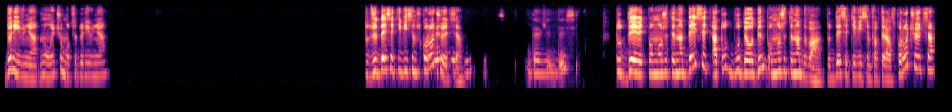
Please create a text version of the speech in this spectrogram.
Дорівнює. Ну і чому це дорівнює? Тут же 10 і 8 скорочуються. 9, 10. Тут 9 помножити на 10, а тут буде 1 помножити на 2. Тут 10 і 8 факторіал скорочуються,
